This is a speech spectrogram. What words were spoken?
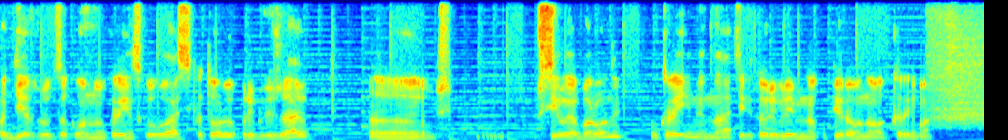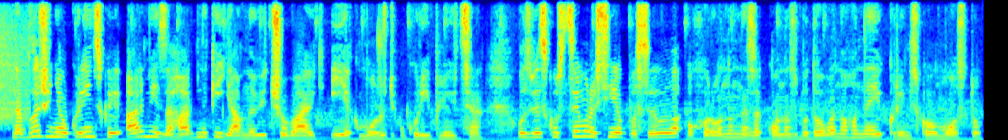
поддерживают законную украинскую власть, которые приближают э, силы обороны Украины на территории временно оккупированного Крыма. Наближення української армії загарбники явно відчувають і як можуть укріплюються. У зв'язку з цим Росія посилила охорону незаконно збудованого нею Кримського мосту,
